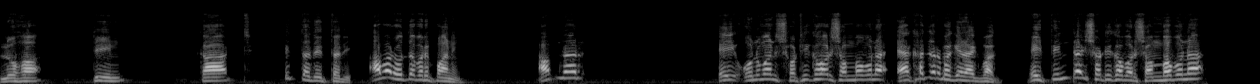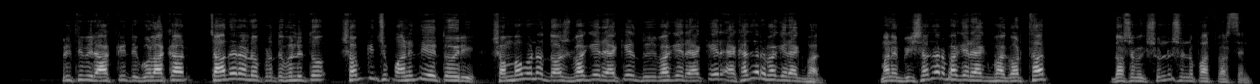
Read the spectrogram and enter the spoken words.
লোহা, টিন, কাঠ ইত্যাদি ইত্যাদি। আবার হতে পারে পানি। আপনার এই অনুমান সঠিক হওয়ার সম্ভাবনা এক হাজার ভাগের এক ভাগ। এই তিনটাই সঠিক হবার সম্ভাবনা। পৃথিবীর আকৃতি গোলাকার, চাঁদের আলো প্রতিফলিত, সবকিছু পানি দিয়ে তৈরি। সম্ভাবনা দশ ভাগের একের দুই ভাগের একের এক হাজার ভাগের এক ভাগ। মানে বিশ হাজার ভাগের এক ভাগ, অর্থাৎ দশমিক শূন্য শূন্য পাঁচ পার্সেন্ট।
